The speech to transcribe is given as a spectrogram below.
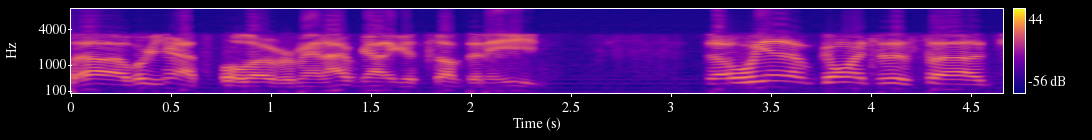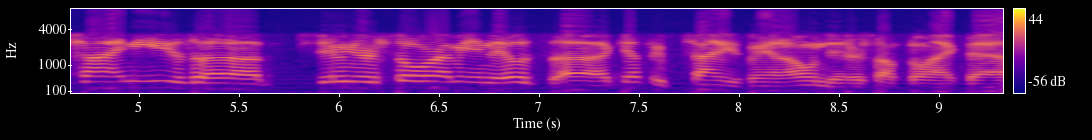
uh, "We're gonna have to pull over, man. I've got to get something to eat." So we ended up going to this uh, Chinese uh, junior store. I mean, it was uh, I guess a Chinese man owned it or something like that.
